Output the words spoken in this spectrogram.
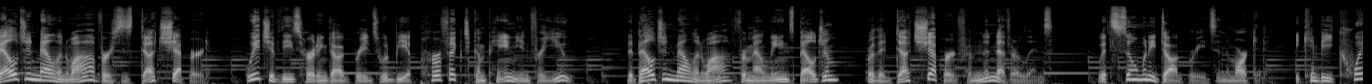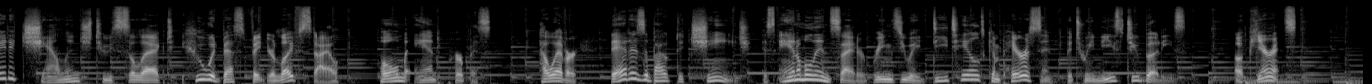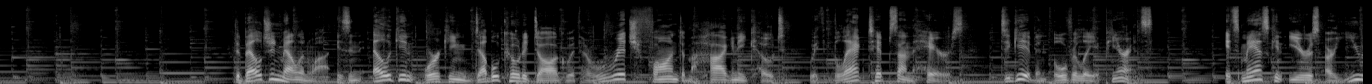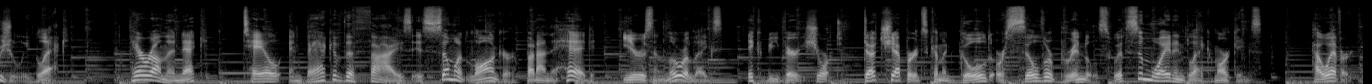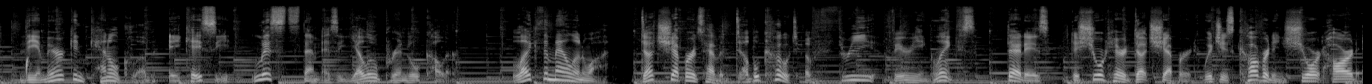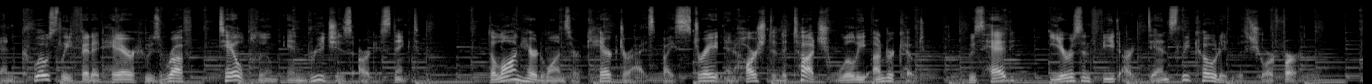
Belgian Malinois versus Dutch Shepherd. Which of these herding dog breeds would be a perfect companion for you? The Belgian Malinois from Malines, Belgium, or the Dutch Shepherd from the Netherlands? With so many dog breeds in the market, it can be quite a challenge to select who would best fit your lifestyle, home, and purpose. However, that is about to change as Animal Insider brings you a detailed comparison between these two buddies. Appearance The Belgian Malinois is an elegant working double coated dog with a rich fawn to mahogany coat with black tips on the hairs to give an overlay appearance. Its mask and ears are usually black. Hair on the neck, tail, and back of the thighs is somewhat longer, but on the head, ears, and lower legs, it could be very short. Dutch Shepherds come in gold or silver brindles with some white and black markings. However, the American Kennel Club, AKC, lists them as a yellow brindle color. Like the Malinois, Dutch Shepherds have a double coat of three varying lengths. That is, the short-haired Dutch Shepherd, which is covered in short, hard, and closely fitted hair whose ruff, tail plume, and breeches are distinct. The long-haired ones are characterized by straight and harsh to the touch woolly undercoat, whose head, ears, and feet are densely coated with short fur.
